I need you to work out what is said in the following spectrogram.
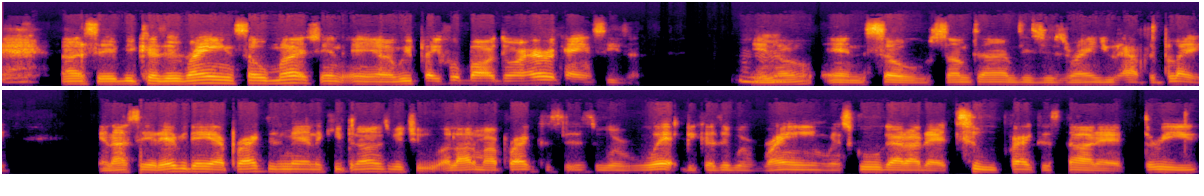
I said, Because it rains so much and, and we play football during hurricane season mm-hmm. you know and so sometimes it's just rain you have to play And I said every day at practice, man, to keep it honest with you, a lot of my practices were wet because it would rain. When school got out at two, practice started at three.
